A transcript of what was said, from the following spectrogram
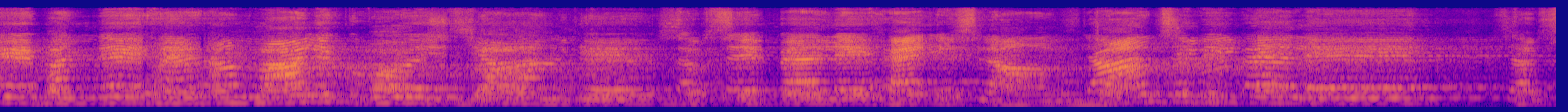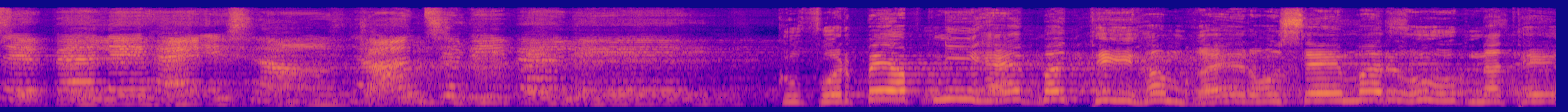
کے بندے ہیں، ہم مالک وہ اس جان کے۔ سب سے پہلے ہے اسلام، جان سے بھی پہلے۔ سب سے پہلے ہے اسلام، جان سے بھی پہلے۔ کفر پہ اپنی حیبت تھی، ہم غیروں سے مرعوب نہ تھے۔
